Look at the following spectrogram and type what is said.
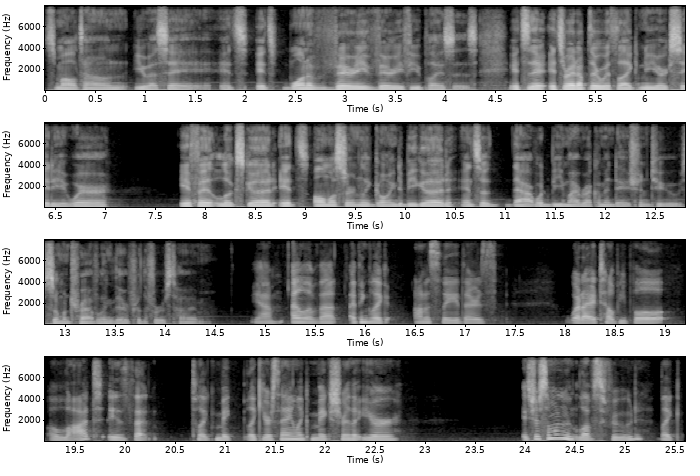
small town USA. It's it's one of very very few places. It's there- it's right up there with like New York City where if it looks good, it's almost certainly going to be good. And so that would be my recommendation to someone traveling there for the first time. Yeah, I love that. I think like honestly, there's what I tell people a lot is that to like make like you're saying like make sure that you're it's just someone who loves food. Like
